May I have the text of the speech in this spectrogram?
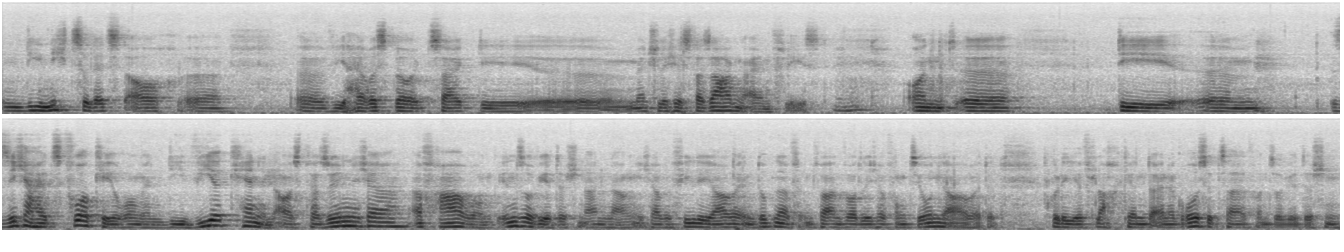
die nicht zuletzt auch, äh, äh, wie Harrisburg zeigt, die äh, menschliches Versagen einfließt. Mhm. Und äh, die ähm, Sicherheitsvorkehrungen, die wir kennen aus persönlicher Erfahrung in sowjetischen Anlagen, ich habe viele Jahre in Dubna in verantwortlicher Funktion gearbeitet, Kollege Flach kennt eine große Zahl von sowjetischen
